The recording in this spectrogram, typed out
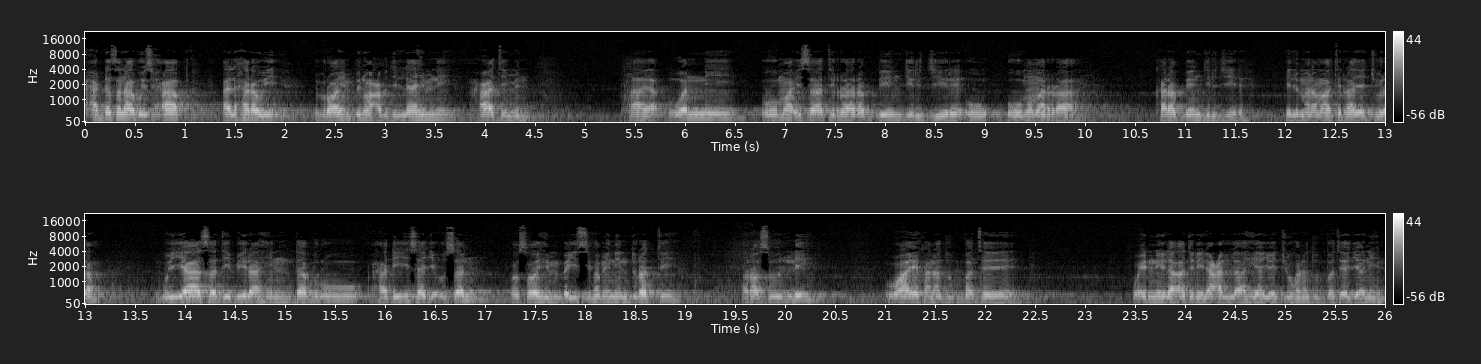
حدثنا أبو إسحاق الهروي إبراهيم بن عبد الله بن حاتم. آية وني وما إسات الرا رب جرجير وما مرة كرب جرجير إلما نمات الراجة guyyaa sadi bira hin dabruu hadiisa jedhusan osoo hin beeysifamin hin duratti rasuulli waa'ee kana dubbate وإني لا أدري لعل هي جتشو كان دبتي جانين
